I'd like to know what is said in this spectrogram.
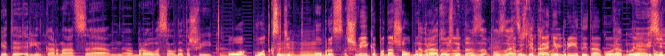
это реинкарнация бравого солдата Швейка. О, вот, кстати, Мгм. образ Швейка подошел бы. Добродушный, под, э, да? пуза- пузатенький Такой слегка такой- небритый такой, такой да, весельчак.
